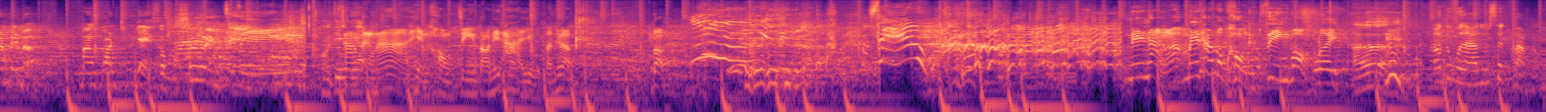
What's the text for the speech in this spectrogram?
มันเป็นแบบมังกรกินใหญ่สมชื่อจริงของจริงช่างเนี่ยแต่งหน้าเห็นของจริงตอนที่ถ่ายอยู่ตอนที่แบบ แบบในหนังอะไม่เท่ากับของจริงบอกเลย เออ ก็ดูแล้วรู้สึกแบบโห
